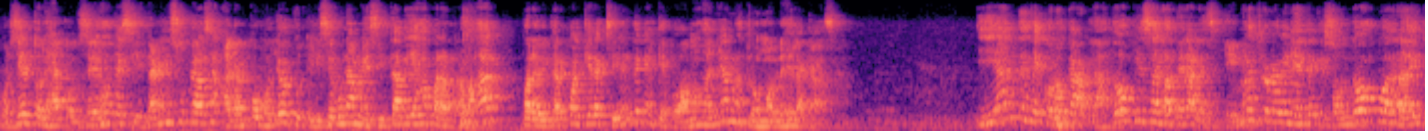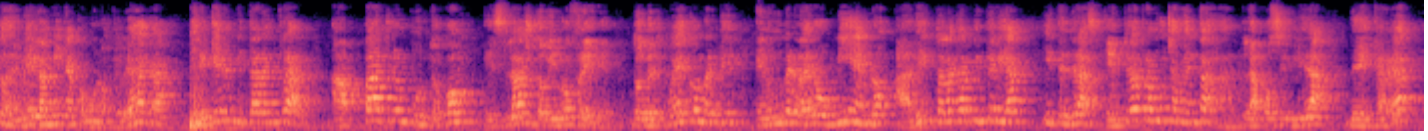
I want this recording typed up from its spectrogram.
Por cierto, les aconsejo que si están en su casa, hagan como yo, que utilicen una mesita vieja para trabajar, para evitar cualquier accidente en el que podamos dañar nuestros muebles de la casa. Y antes de colocar las dos piezas laterales en nuestro gabinete, que son dos cuadraditos de melamina como los que ves acá, te quiero invitar a entrar a patreon.com slash domingo freire, donde te puedes convertir en un verdadero miembro adicto a la carpintería y tendrás, entre otras muchas ventajas, la posibilidad de descargar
